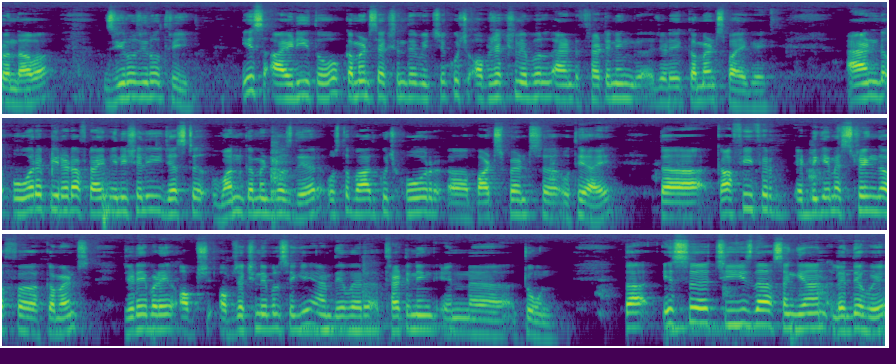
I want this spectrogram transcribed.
ਰੰਦਾਵਾ 003 ਇਸ ਆਈਡੀ ਤੋਂ ਕਮੈਂਟ ਸੈਕਸ਼ਨ ਦੇ ਵਿੱਚ ਕੁਝ ਆਬਜੈਕਸ਼ਨੇਬਲ ਐਂਡ ਥ੍ਰੈਟਨਿੰਗ ਜਿਹੜੇ ਕਮੈਂਟਸ ਪਾਏ ਗਏ and over a period of time initially just one comment was there ਉਸ ਤੋਂ ਬਾਅਦ ਕੁਝ ਹੋਰ ਪਾਰਟਿਸਪੈਂਟਸ ਉੱਥੇ ਆਏ ਤਾਂ ਕਾਫੀ ਫਿਰ it became a string of comments ਜਿਹੜੇ ਬੜੇ ਆਬਜੈਕਸ਼ਨੇਬਲ ਸੀਗੇ ਐਂਡ ਦੇ ਵਰ ਥ੍ਰੈਟਨਿੰਗ ਇਨ ਟੋਨ ਤਾਂ ਇਸ ਚੀਜ਼ ਦਾ ਸੰਗਿਆਨ ਲੈਂਦੇ ਹੋਏ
